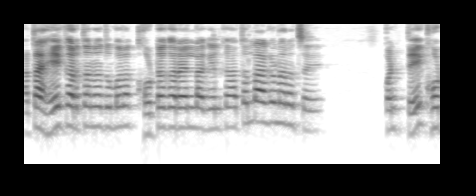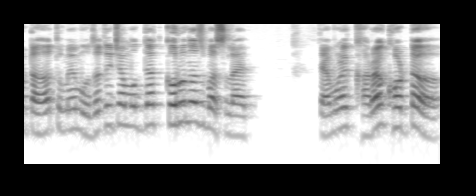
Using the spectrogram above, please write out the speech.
आता हे करताना तुम्हाला खोटं करायला लागेल का? आता लागणारच आहे. पण ते खोटं तुम्ही मुदतीच्या मुद्द्यात करूनच बसलायत. त्यामुळे खरं खोटं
